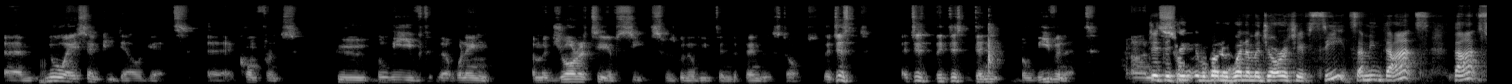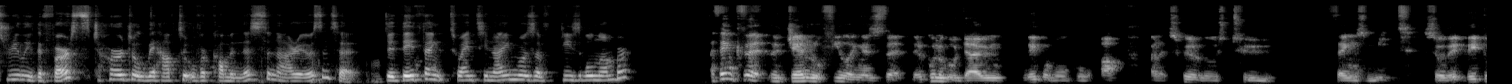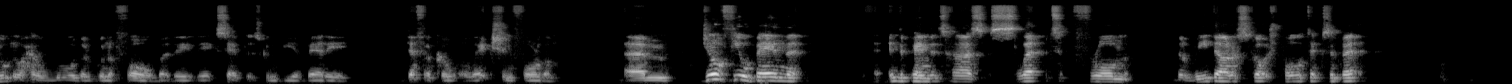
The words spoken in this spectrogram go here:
um, no SNP delegate uh, conference, who believed that winning a majority of seats was going to lead to independence talks. They just, it just, they just didn't believe in it. And Did they so- think they were going to win a majority of seats? I mean, that's that's really the first hurdle they have to overcome in this scenario, isn't it? Did they think 29 was a feasible number? I think that the general feeling is that they're going to go down, Labour will go up, and it's where those two things meet. So they, they don't know how low they're going to fall, but they, they accept it's going to be a very difficult election for them. Um, do you not feel, Ben, that independence has slipped from the radar of Scottish politics a bit?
